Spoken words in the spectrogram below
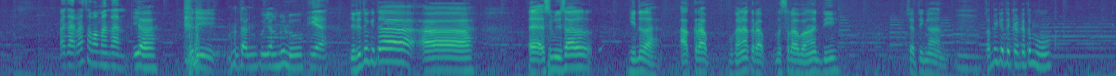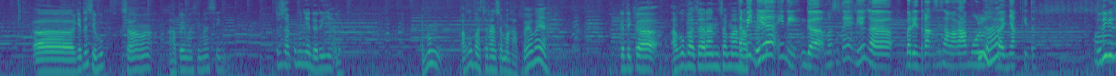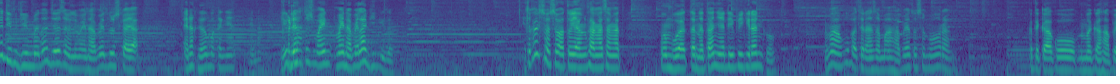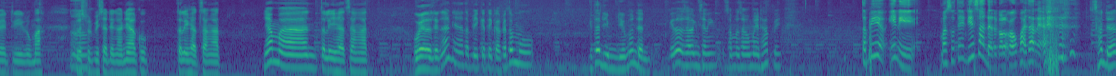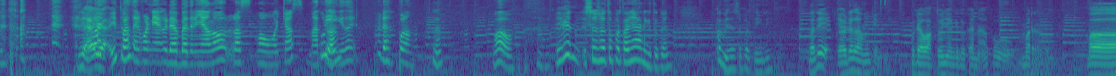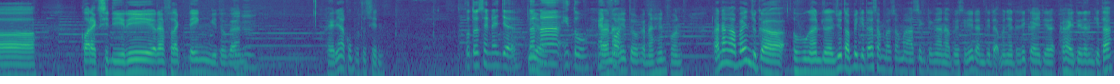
Pacaran sama mantan. iya jadi mantanku yang dulu Iya. Jadi tuh kita eh eh semisal gini lah akrab bukan akrab mesra banget di settingan. Hmm. Tapi ketika ketemu eh kita sibuk sama HP masing-masing. Terus aku menyadarinya, loh, emang aku pacaran sama HP apa ya? Ketika aku pacaran sama Tapi HP, dia ini enggak, maksudnya dia enggak berinteraksi sama kamu Enggak. banyak gitu. jadi kita diem dieman aja sambil main HP terus kayak enak gak makannya enak. Ya udah Udah. terus main main HP lagi gitu. itu kan sesuatu yang sangat-sangat membuat tanda tanya di pikiranku emang aku pacaran sama HP atau sama orang ketika aku memegang HP di rumah terus berpisah dengannya aku terlihat sangat nyaman terlihat sangat well dengannya tapi ketika ketemu kita diem-dieman dan kita saling-saling sama-sama main HP Tapi ini maksudnya dia sadar kalau kamu pacarnya. sadar ya, pas, ya itu Pas handphonenya udah baterainya low, lo mau ngecas mati Pulang. gitu, udah pulang. Pulang. Wow. Ya kan sesuatu pertanyaan gitu kan kok bisa seperti ini berarti ya udahlah mungkin udah waktunya gitu kan aku mer me- koreksi diri reflecting gitu kan Mm-mm. akhirnya aku putusin Putusin aja karena itu Iya. karena handphone. itu karena handphone karena ngapain juga hubungan dilanjut tapi kita sama-sama asik dengan HP sendiri dan tidak menyadari kehadiran, kehadiran kita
